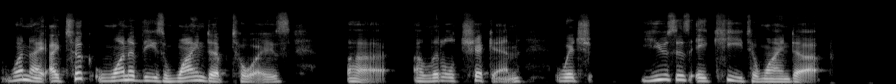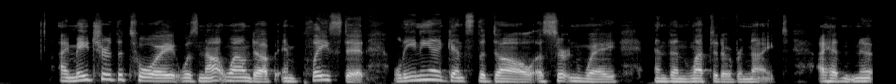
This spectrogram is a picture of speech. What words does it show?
One night, I took one of these wind up toys, uh, a little chicken, which uses a key to wind up. I made sure the toy was not wound up and placed it leaning against the doll a certain way and then left it overnight. I had no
